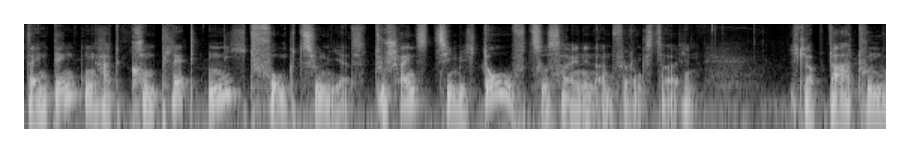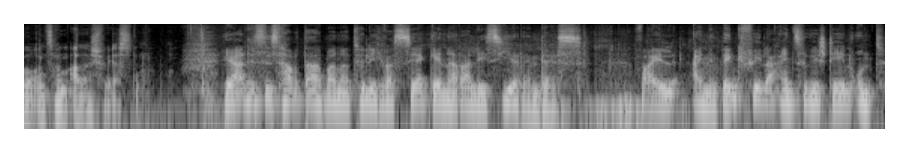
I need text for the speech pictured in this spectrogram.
dein Denken hat komplett nicht funktioniert, du scheinst ziemlich doof zu sein, in Anführungszeichen, ich glaube, da tun wir uns am allerschwersten. Ja, das ist hat aber natürlich was sehr Generalisierendes, weil einen Denkfehler einzugestehen und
